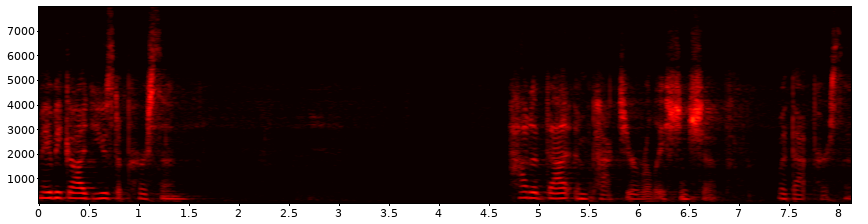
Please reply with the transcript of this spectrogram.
Maybe God used a person. How did that impact your relationship with that person?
